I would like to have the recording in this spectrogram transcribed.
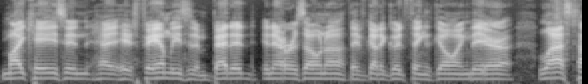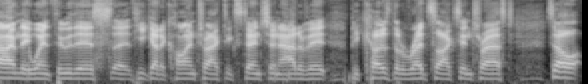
Mike Hazen, his family's embedded in Arizona. They've got a good thing going there. Last time they went through this, uh, he got a contract extension out of it because the Red Sox interest. So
